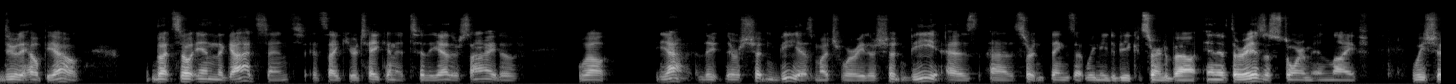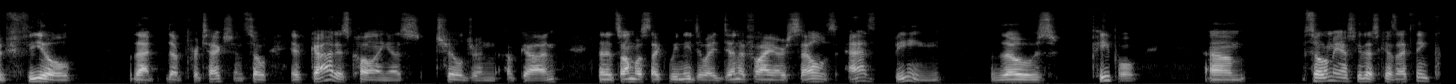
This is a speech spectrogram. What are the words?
do to help you out. But so in the God sense, it's like you're taking it to the other side of, well, yeah, th- there shouldn't be as much worry. There shouldn't be as uh, certain things that we need to be concerned about. And if there is a storm in life, we should feel that that protection. So if God is calling us children of God, then it's almost like we need to identify ourselves as being those people. Um, so let me ask you this, because I think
